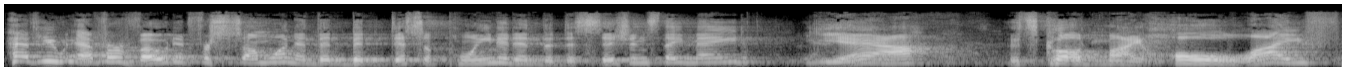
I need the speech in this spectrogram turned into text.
have you ever voted for someone and then been disappointed in the decisions they made? Yeah, it's called my whole life.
